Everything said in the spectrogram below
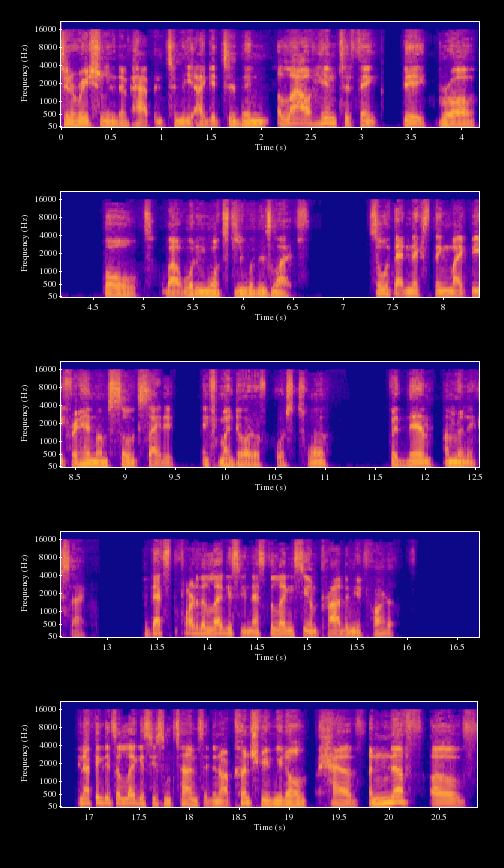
generationally that have happened to me, I get to then allow him to think big, broad, bold about what he wants to do with his life. So what that next thing might be for him, I'm so excited and for my daughter, of course, as well. For them, I'm really excited. But that's part of the legacy. And that's the legacy I'm proud to be a part of. And I think it's a legacy sometimes that in our country, we don't have enough of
